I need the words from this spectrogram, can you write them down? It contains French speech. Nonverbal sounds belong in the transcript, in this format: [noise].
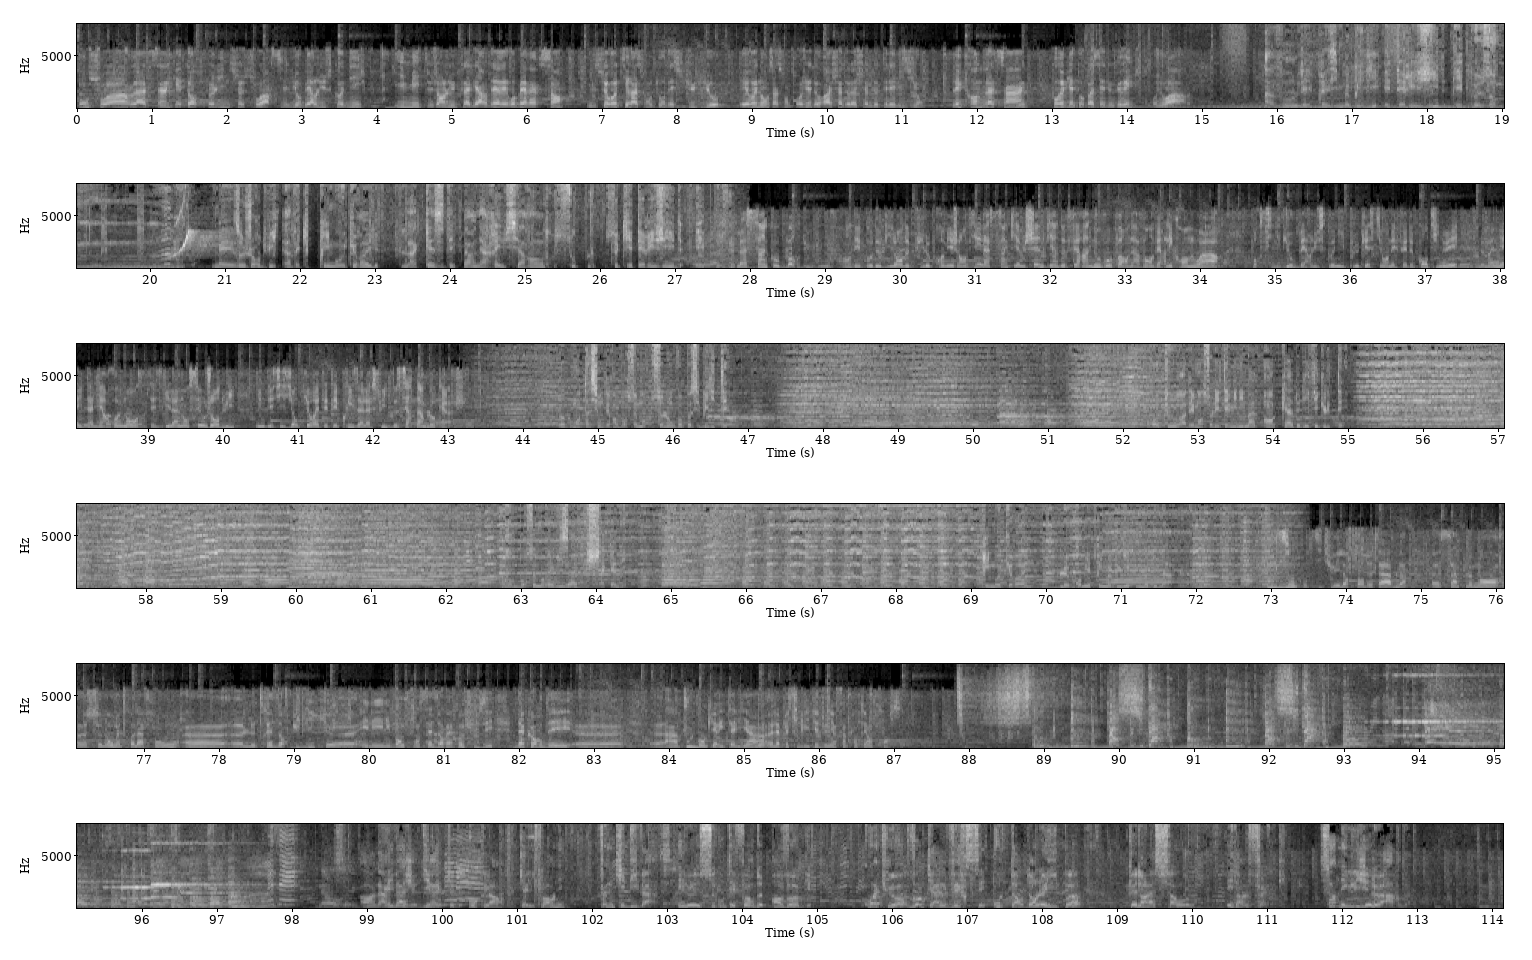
Bonsoir, la 5 est orpheline ce soir. Silvio Berlusconi imite Jean-Luc Lagardère et Robert Hersan. Il se retire à son tour des studios et renonce à son projet de rachat de la chaîne de télévision. L'écran de la 5 pourrait bientôt passer du gris au noir. Avant, les prêts immobiliers étaient rigides et pesants. Mais aujourd'hui, avec Primo Écureuil, la caisse d'épargne a réussi à rendre souple ce qui était rigide et pesant. La 5 au bord du gouffre, en dépôt de bilan depuis le 1er janvier, la cinquième chaîne vient de faire un nouveau pas en avant vers l'écran noir. Pour Silvio Berlusconi, plus question en effet de continuer. Le mania italien renonce, c'est ce qu'il a annoncé aujourd'hui, une décision qui aurait été prise à la suite de certains blocages. Augmentation des remboursements selon vos possibilités. Retour à des mensualités minimales en cas de difficulté. Remboursement révisable chaque année. Primo Écureuil, le premier prix immobilier modulable. Ils ont constitué leur tour de table. Euh, simplement, euh, selon Maître Lafont, euh, le Trésor public et les, banques françaises auraient refusé d'accorder à un pool bancaire italien la possibilité de venir s'implanter en France. En arrivage direct de Oakland, Californie, Funky Divas est le second effort de En Vogue, quatuor vocal versé autant dans le hip-hop que dans la soul et dans le funk, sans négliger le hard.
